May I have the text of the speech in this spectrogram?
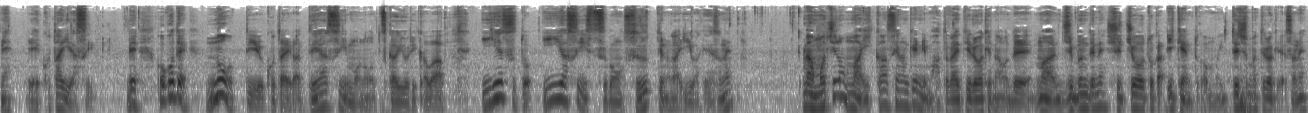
ね、えー、答えやすい。で、ここでノーっていう答えが出やすいものを使うよりかは、イエスと言いやすい質問をするっていうのがいいわけですね。まあもちろんまあ一貫性の原理も働いているわけなので、まあ自分でね、主張とか意見とかも言ってしまってるわけですよね。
